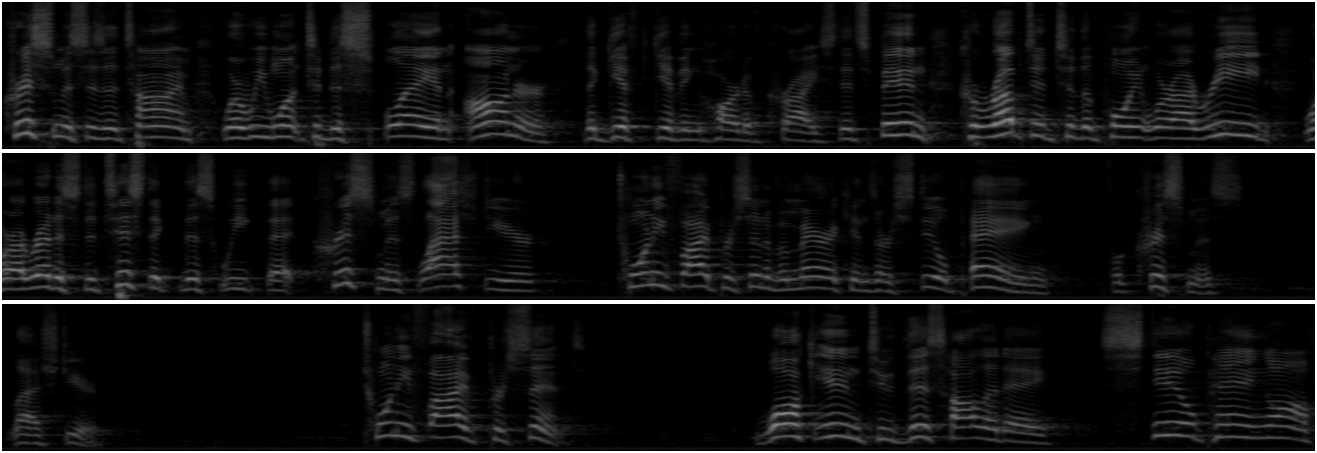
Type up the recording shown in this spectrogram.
Christmas is a time where we want to display and honor the gift giving heart of Christ. It's been corrupted to the point where I read, where I read a statistic this week that Christmas last year, 25% of Americans are still paying for Christmas last year. 25% walk into this holiday still paying off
